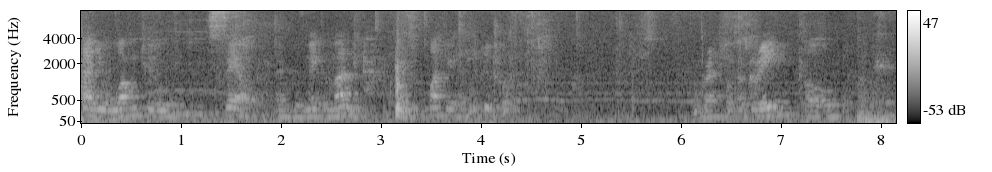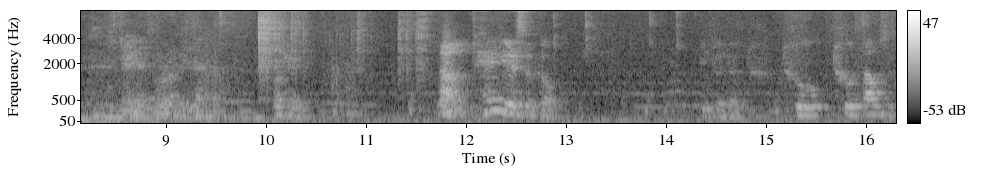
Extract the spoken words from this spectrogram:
that you want to sell and to make money, what you have to do. Right, agree? Oh, okay. Okay. Now, ten years ago, into the two, two thousand,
